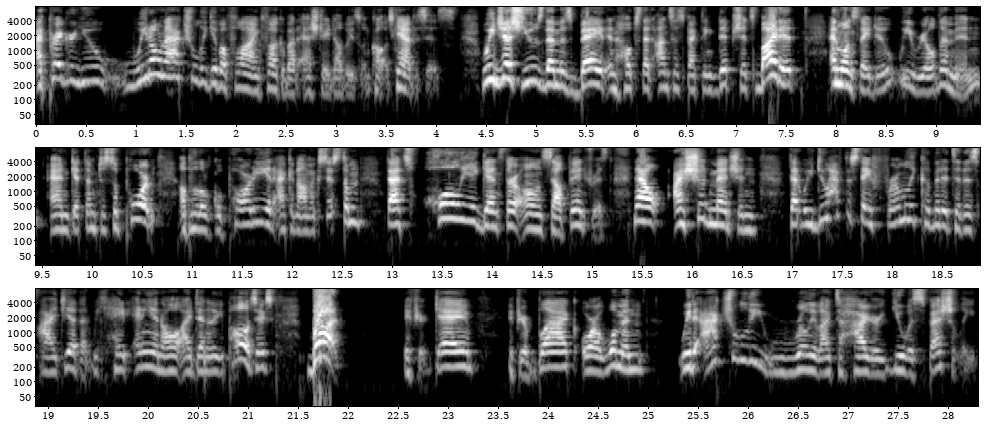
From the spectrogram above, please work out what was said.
At PragerU, we don't actually give a flying fuck about SJWs on college campuses. We just use them as bait in hopes that unsuspecting dipshits bite it, and once they do, we reel them in and get them to support a political party and economic system that's wholly against their own self-interest. Now, I should mention that we do have to stay firmly committed to this idea that we hate any and all identity politics, but if you're gay, if you're black, or a woman, We'd actually really like to hire you especially,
